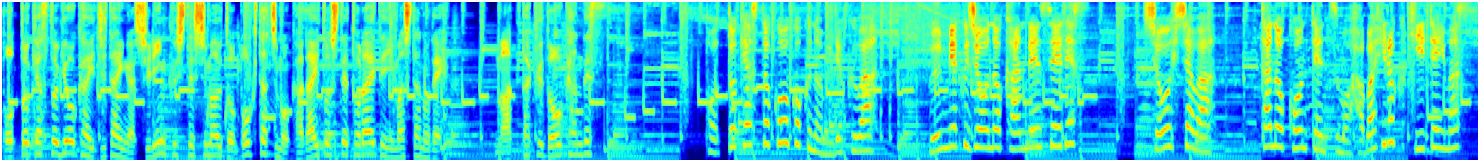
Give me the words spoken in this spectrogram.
ポッドキャスト業界自体がシュリンクしてしまうと僕たちも課題として捉えていましたので全く同感です。ポッドキャスト広告の魅力は文脈上の関連性です。消費者は他のコンテンツも幅広く聞いています。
